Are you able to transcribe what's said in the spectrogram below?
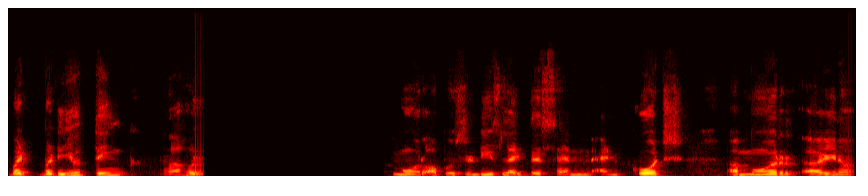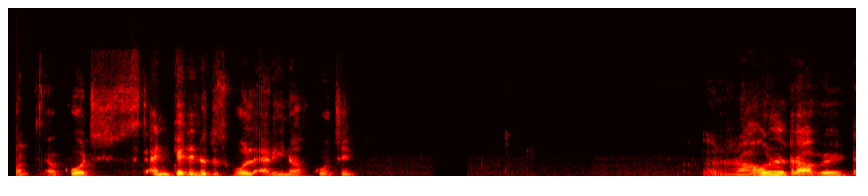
But but do you think Rahul more opportunities like this and and coach more uh, you know coach and get into this whole arena of coaching? Rahul Dravid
